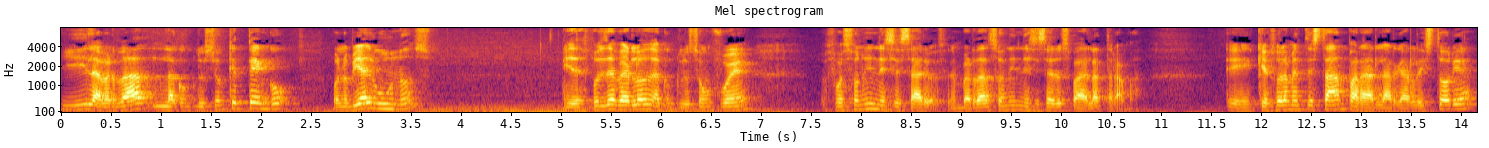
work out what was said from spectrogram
y la verdad, la conclusión que tengo, bueno, vi algunos y después de verlos, la conclusión fue, fue son innecesarios, en verdad son innecesarios para la trama. Eh, que solamente están para alargar la historia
